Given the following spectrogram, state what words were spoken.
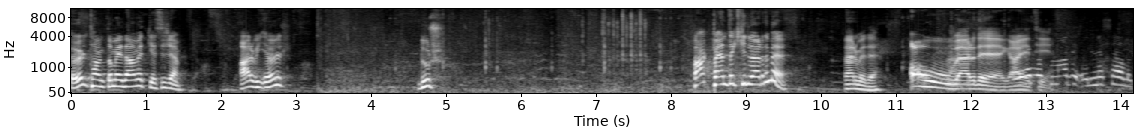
Öl tanklamaya devam et keseceğim. Harbi öl. Dur. Bak penta kill verdi mi? Vermedi. Oo verdi gayet iyi. Abi eline sağlık.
